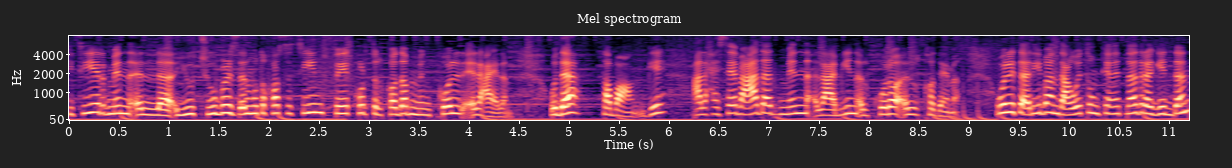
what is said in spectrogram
كتير من ال YouTubers المتخصصين في كرة القدم من كل العالم. وده طبعا جه على حساب عدد من لاعبين الكرة القدامى واللي تقريبا دعوتهم كانت نادرة جدا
